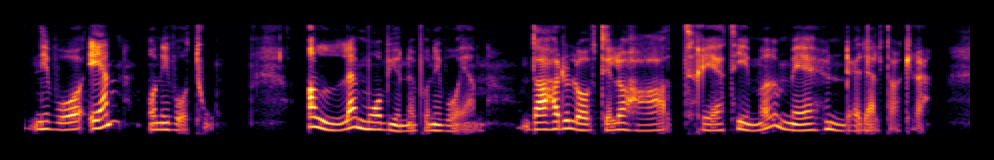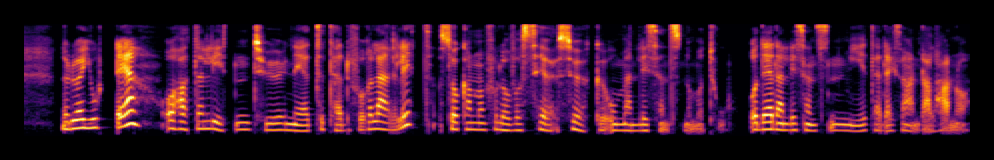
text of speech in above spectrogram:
Nivå 1 og nivå 2. Alle må begynne på nivå 1. Da har du lov til å ha tre timer med 100 deltakere. Når du har gjort det, og hatt en liten tur ned til TED for å lære litt, så kan man få lov å søke om en lisens nummer to. Og det er den lisensen vi i TEDx Arendal har nå.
